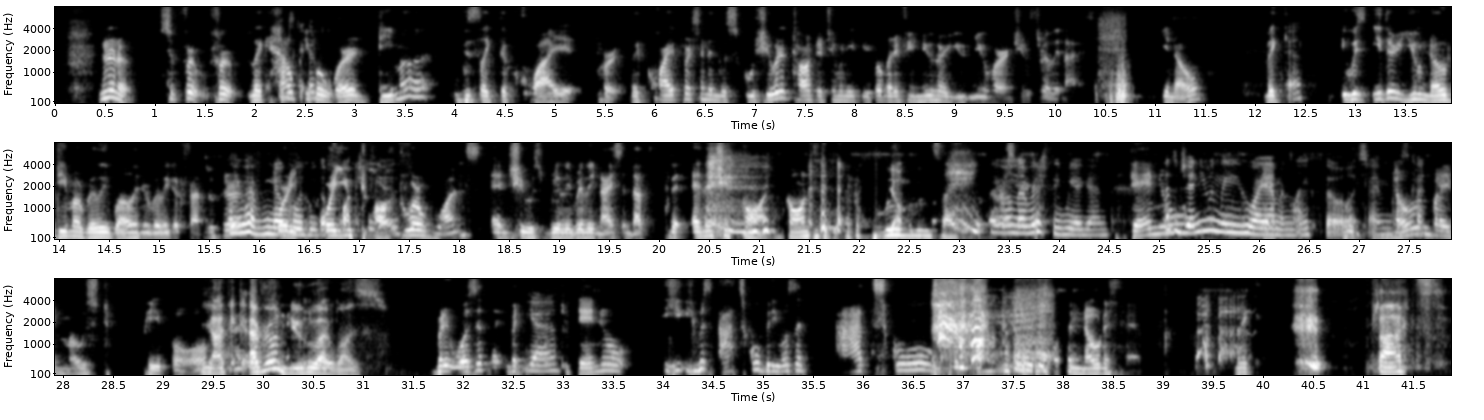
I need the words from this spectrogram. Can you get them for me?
No, no, no. So for for like how people were, Dima was like the quiet per the quiet person in the school. She wouldn't talk to too many people, but if you knew her, you knew her, and she was really nice. You know, like Yeah. It was either you know Dima really well and you're really good friends with her, Or you have no or, clue who the or you fuck she talked is. to her once and she was really really nice, and that's the, and then she's gone, gone to the, like a blue Yep. moon cycle. You will never see me again. Daniel That's genuinely who I am in life, though. Like I'm just known kind of by most people. Yeah, I think would everyone say. knew who I was. but it wasn't like but Yeah. Daniel he, he was at school but he wasn't at school for to notice him like Facts.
